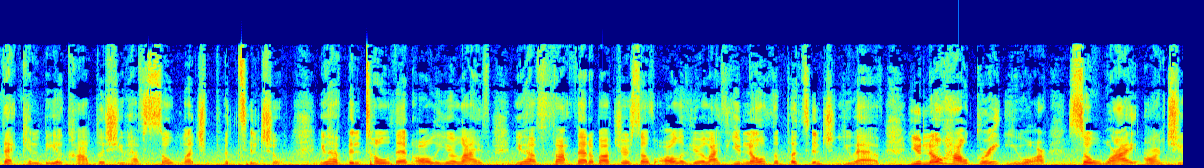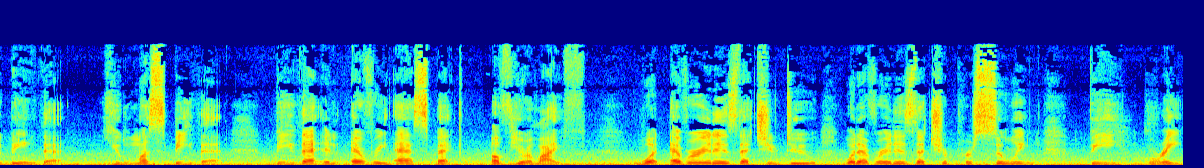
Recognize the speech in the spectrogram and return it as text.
that can be accomplished. You have so much potential. You have been told that all of your life. You have thought that about yourself all of your life. You know the potential you have. You know how great you are. So why aren't you being that? You must be that. Be that in every aspect of your life. Whatever it is that you do, whatever it is that you're pursuing, be great.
